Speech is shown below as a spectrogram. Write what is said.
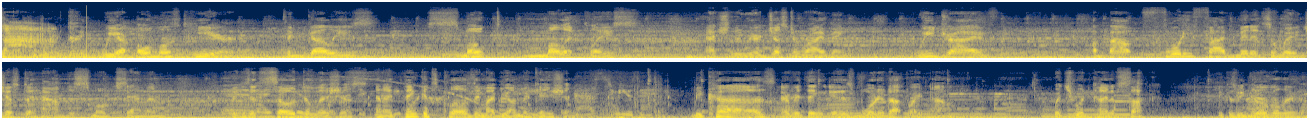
Suicide! We are almost here to Gulley's smoked mullet place. Actually, we are just arriving. We drive about 45 minutes away just to have the smoked salmon because it's so delicious. And I think it's closed. They might be on vacation because everything is boarded up right now, which would kind of suck because we drove over there.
